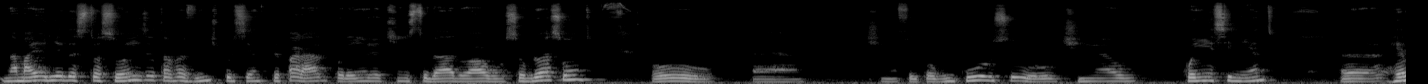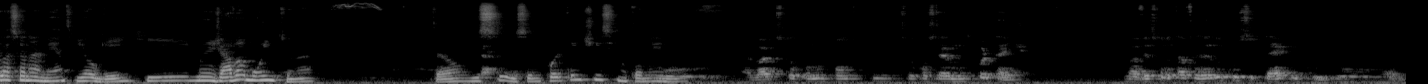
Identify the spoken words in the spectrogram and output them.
na maioria das situações eu estava 20% preparado, porém eu já tinha estudado algo sobre o assunto, ou é, tinha feito algum curso, ou tinha o conhecimento, uh, relacionamento de alguém que manjava muito, né? Então isso, isso é importantíssimo também, né? Agora tu tocou num ponto que, que eu considero muito importante. Uma vez quando eu estava fazendo o curso técnico, o,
